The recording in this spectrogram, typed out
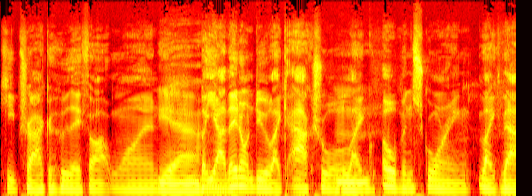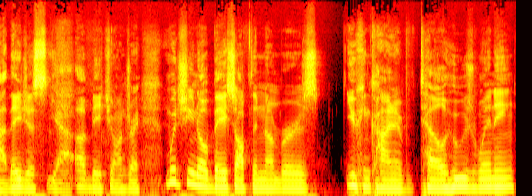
keep track of who they thought won. Yeah, But yeah, they don't do like actual Mm. like open scoring like that. They just yeah update you on track, which you know based off the numbers you can kind of tell who's winning,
